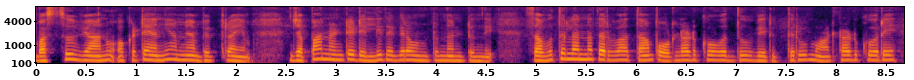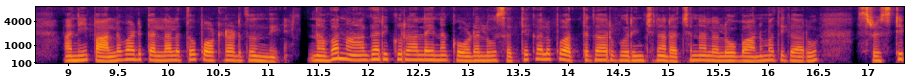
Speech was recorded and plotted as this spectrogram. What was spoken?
బస్సు వ్యాను ఒకటే అని ఆమె అభిప్రాయం. జపాన్ అంటే ఢిల్లీ దగ్గర ఉంటుందంటుంది. సవుతులన్న తర్వాత పోట్లాడుకోవద్దు వీరిద్దరూ మాట్లాడుకోరే అని పాలవాడి పిల్లలతో పోట్లాడుతుంది. నవ నాగరికురాలైన కోడలు సత్యకలపు అత్తగారు గురించిన రచనలలో భానుమతి గారు సృష్టి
